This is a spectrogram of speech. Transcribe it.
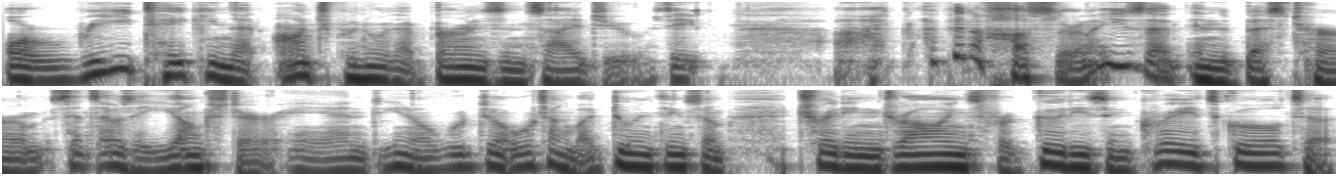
or retaking that entrepreneur that burns inside you. See, I've been a hustler, and I use that in the best term since I was a youngster. And you know, we're doing, we're talking about doing things from trading drawings for goodies in grade school to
